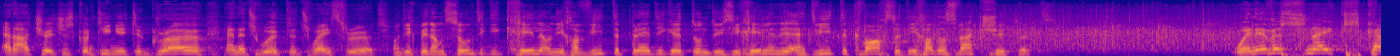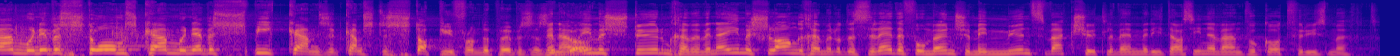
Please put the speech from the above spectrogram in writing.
And our church has continued to grow and it's worked its way through it. Und ich bin am Sonntag in Kirche und ich habe weiter predigt und unsere Kirche hat weiter gewachsen ich habe das weggeschüttelt. Whenever snakes come, whenever storms come, whenever speak comes, it comes to stop you from the purposes of Wenn auch immer God. Stürme kommen, wenn auch immer Schlangen kommen oder das Reden von Menschen, wir müssen es wegschütteln, wenn wir in das hineinwenden, was Gott für uns möchte.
